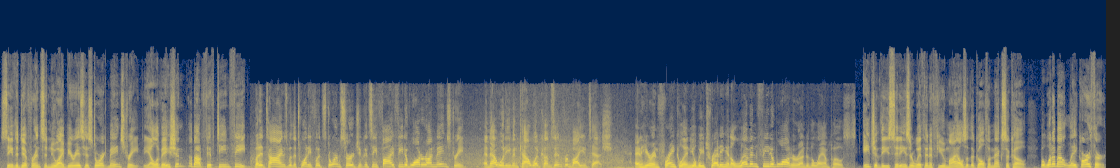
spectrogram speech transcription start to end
See the difference in New Iberia's historic Main Street. The elevation, about 15 feet. But at times, with a 20 foot storm surge, you could see 5 feet of water on Main Street. And that would even count what comes in from Bayou Teche. And here in Franklin, you'll be treading in 11 feet of water under the lampposts. Each of these cities are within a few miles of the Gulf of Mexico. But what about Lake Arthur?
